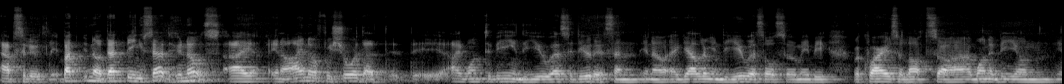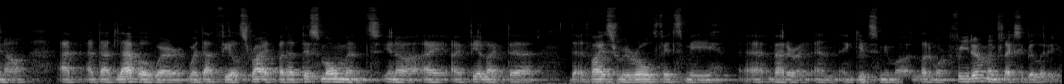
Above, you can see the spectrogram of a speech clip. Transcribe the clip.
absolutely. But you know that being said who knows? I you know i know for sure that i want to be in the us to do this. And you know a gallery in the us also maybe requires a lot. So i want to be on you know at, at that level where, where that feels right. But at this moment, you know, I, I feel like the, the advisory role fits me uh, better and, and, and, gives me a lot more freedom and flexibility.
